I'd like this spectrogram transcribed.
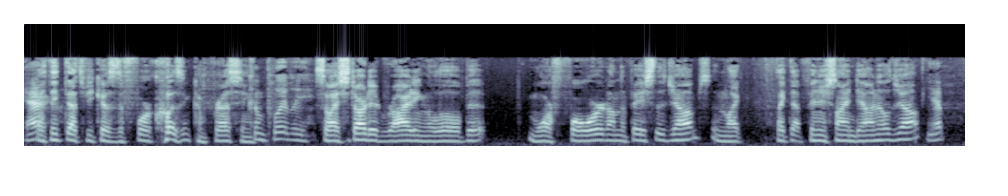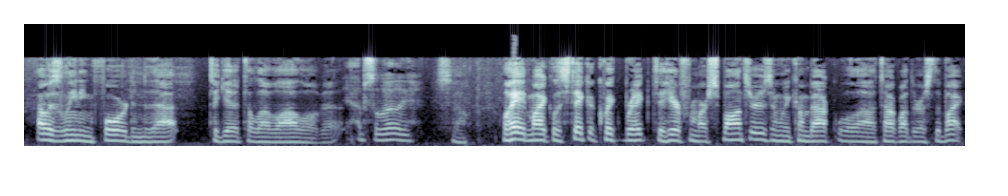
Yeah, I think that's because the fork wasn't compressing. completely. So I started riding a little bit more forward on the face of the jumps, and like like that finish line downhill jump. Yep. I was leaning forward into that to get it to level out a little bit. Absolutely. So, well, hey, Mike, let's take a quick break to hear from our sponsors, and when we come back, we'll uh, talk about the rest of the bike.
